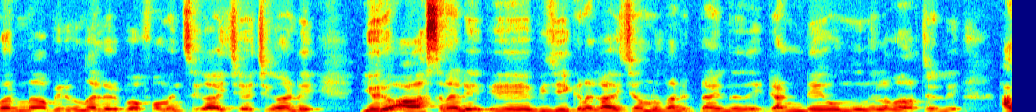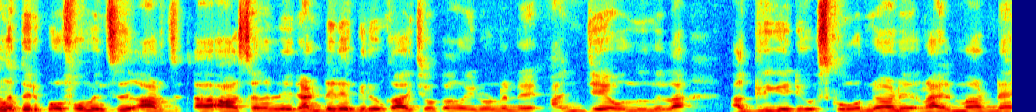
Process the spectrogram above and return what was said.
ബെർണാബ്യൂലും നല്ലൊരു പെർഫോമൻസ് കാഴ്ച വെച്ചുകൊണ്ട് ഈ ഒരു ആസനൽ വിജയിക്കുന്ന കാഴ്ച നമ്മൾ കണ്ടിട്ടുണ്ടായിരുന്നത്. രണ്ട് ഒന്ന് എന്നുള്ള മാർജിനിൽ അങ്ങനത്തെ ഒരു പെർഫോമൻസ് ആസനലിന് രണ്ട് ലെഗിലും കാഴ്ചവെക്കാൻ കഴിഞ്ഞുകൊണ്ട് തന്നെ അഞ്ച് ഒന്ന് എന്നുള്ള അഗ്രിഗേറ്റ് സ്കോറിനാണ് റയൽ മാഡിനെ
